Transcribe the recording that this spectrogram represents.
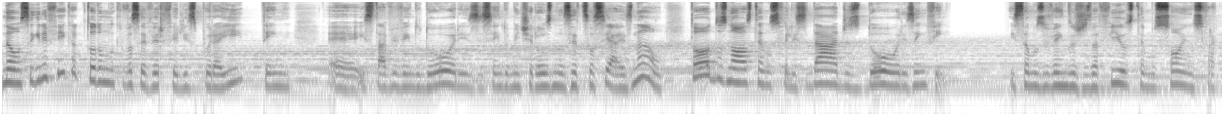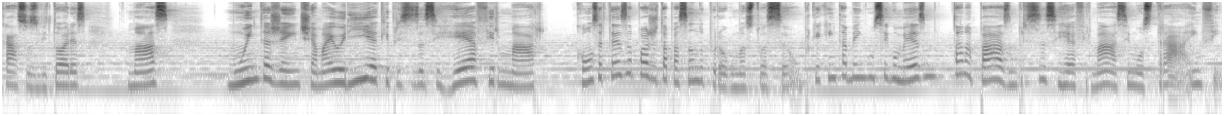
Não significa que todo mundo que você ver feliz por aí tem é, está vivendo dores e sendo mentiroso nas redes sociais. Não. Todos nós temos felicidades, dores, enfim. Estamos vivendo os desafios, temos sonhos, fracassos, vitórias, mas Muita gente, a maioria que precisa se reafirmar, com certeza pode estar passando por alguma situação, porque quem está bem consigo mesmo está na paz, não precisa se reafirmar, se mostrar, enfim.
